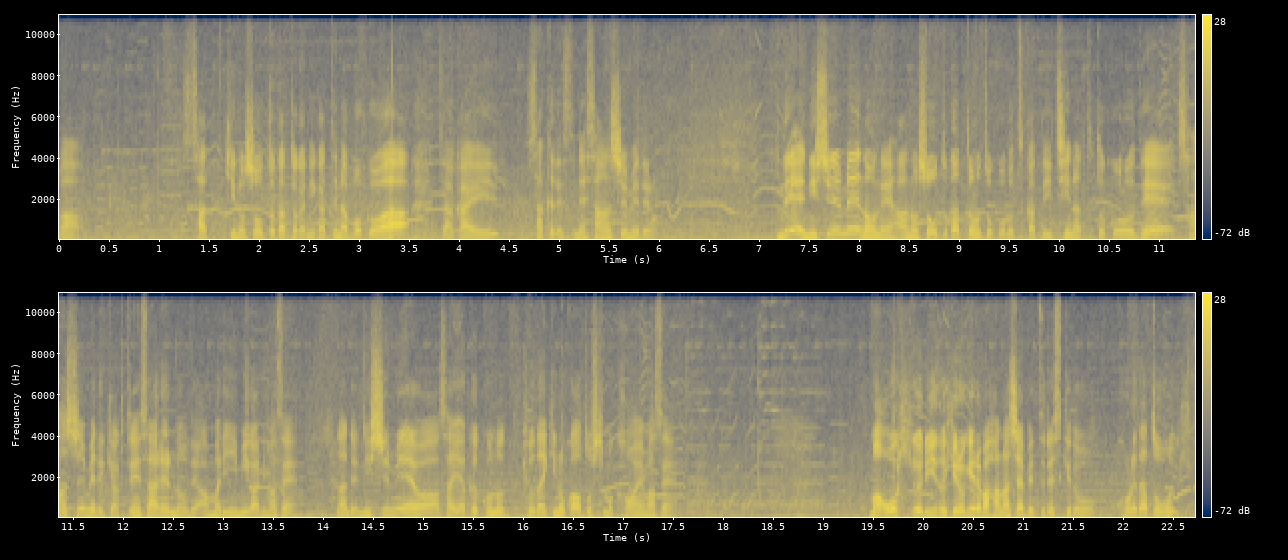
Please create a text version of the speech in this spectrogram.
まあさっきのショートカットが苦手な僕は打開策ですね3周目での。で2周目のねあのショートカットのところを使って1位になったところで3周目で逆転されるのであんまり意味がありません。なんで2周目は最悪この巨大キノコは落としても構いません。まあ大きくリード広げれば話は別ですけどこれだと大きく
